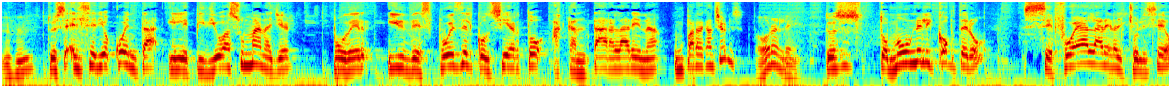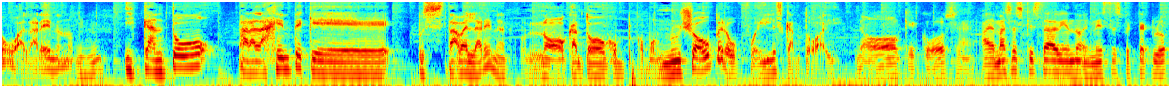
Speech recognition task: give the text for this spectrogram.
Entonces él se dio cuenta y le pidió a su manager poder ir después del concierto a cantar a la arena un par de canciones. Órale. Entonces tomó un helicóptero, se fue al arena, al choliseo o a la arena, ¿no? Y cantó para la gente que pues estaba en la arena. No cantó como, en un show, pero fue y les cantó ahí. No, qué cosa. Además es que estaba viendo en este espectáculo,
